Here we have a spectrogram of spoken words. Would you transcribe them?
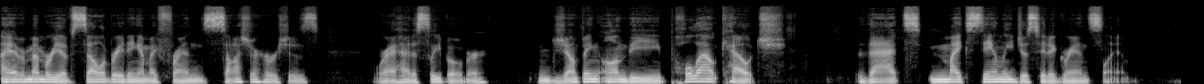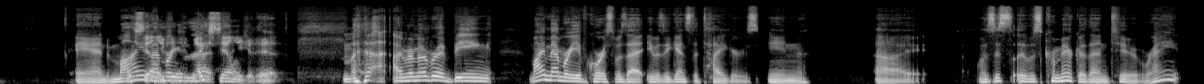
I have a memory of celebrating at my friend Sasha Hirsch's, where I had a sleepover, and jumping on the pull-out couch that Mike Stanley just hit a grand slam. And my memory could, of Mike Stanley could hit. I remember it being my memory, of course, was that it was against the Tigers in uh was this it was Comerica then too, right?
